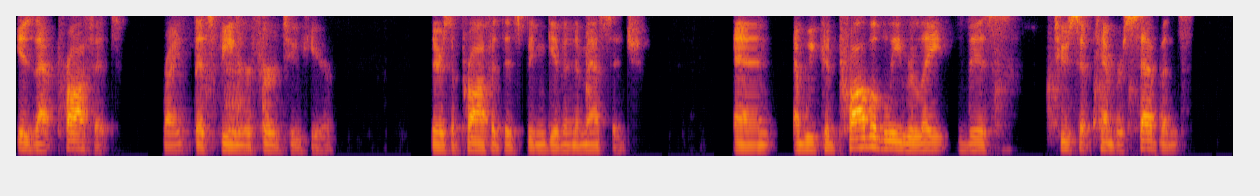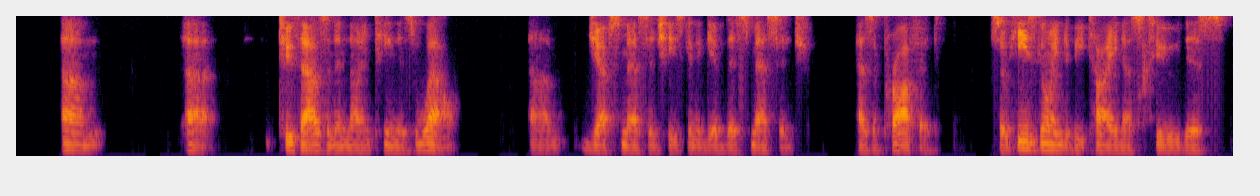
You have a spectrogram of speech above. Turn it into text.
is that prophet, right? That's being referred to here. There's a prophet that's been given a message and and we could probably relate this to September 7th, um, uh, 2019 as well. Um, Jeff's message, he's going to give this message as a prophet. So he's going to be tying us to this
